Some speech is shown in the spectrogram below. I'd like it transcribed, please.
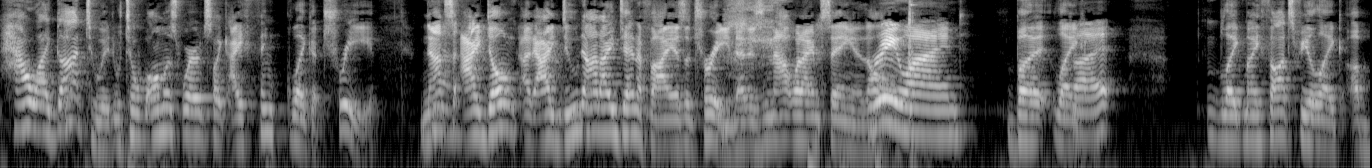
how I got to it to almost where it's like I think like a tree. Not s- Yeah. I don't I, I do not identify as a tree. That is not what I'm saying at all. Rewind, But like but like my thoughts feel like a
